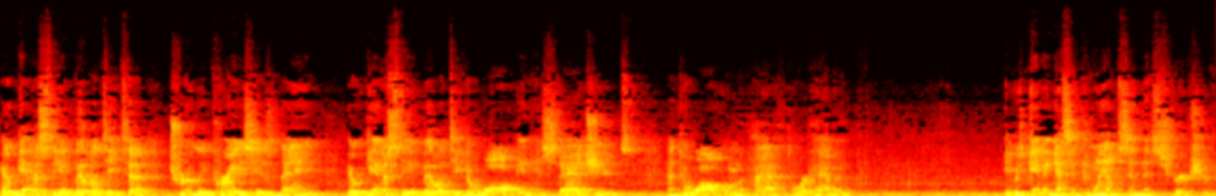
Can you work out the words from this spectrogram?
He'll give us the ability to truly praise His name. He'll give us the ability to walk in His statutes and to walk on the path toward heaven. He was giving us a glimpse in this scripture.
